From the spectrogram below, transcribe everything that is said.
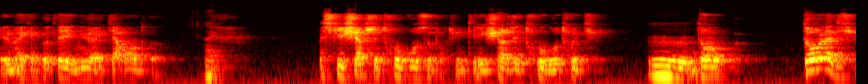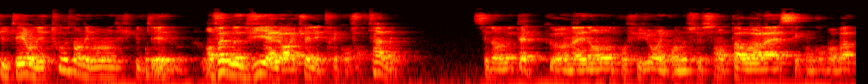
et le mec à côté est venu à 40. Quoi. Parce qu'il cherche des trop grosses opportunités, il cherche des trop gros trucs. Hmm. Donc, dans la difficulté, on est tous dans des moments de difficulté. En fait, notre vie à l'heure actuelle est très confortable c'est dans nos têtes qu'on a énormément de confusion et qu'on ne se sent pas powerless et qu'on comprend pas.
